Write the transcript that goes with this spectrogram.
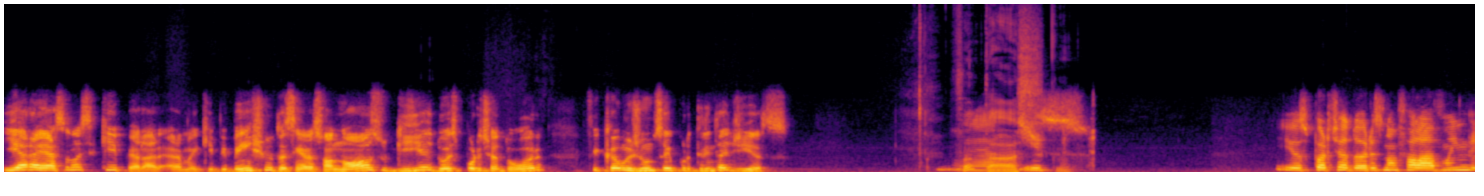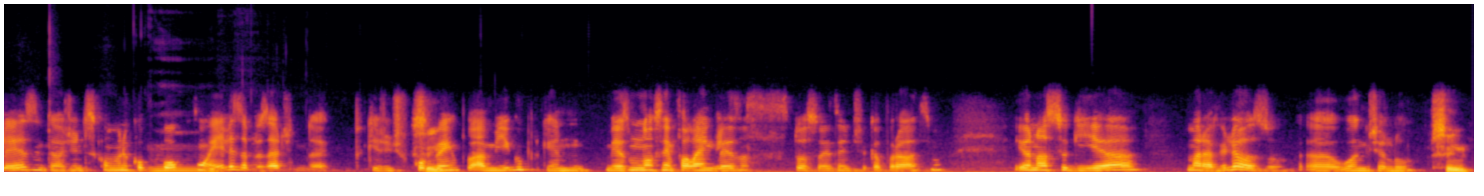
E era essa a nossa equipe. Era, era uma equipe bem chuta, assim. Era só nós, o guia e dois porteadores. Ficamos juntos aí por 30 dias. Fantástico. É, isso. E os porteadores não falavam inglês, então a gente se comunicou pouco hum. com eles, apesar de né, que a gente ficou Sim. bem amigo, porque mesmo não sem falar inglês, nessas situações a gente fica próximo. E o nosso guia, maravilhoso, uh, o Angelu. Sim.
